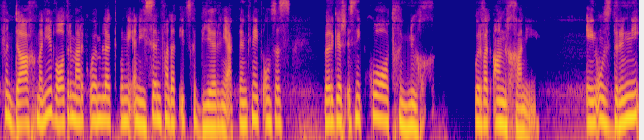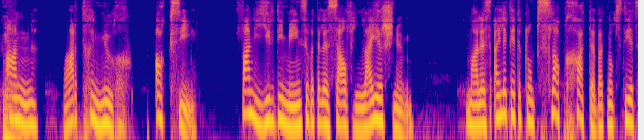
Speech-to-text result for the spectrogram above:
vandag, maar nie 'n watermerk oomblik in die, in die sin van dat iets gebeur nie. Ek dink net ons as burgers is nie kwaad genoeg oor wat aangaan nie. En ons dring nie hmm. aan hard genoeg aksie van hierdie mense wat hulle self leiers noem. Maar hulle is eintlik net 'n klomp slap gatte wat nog steeds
